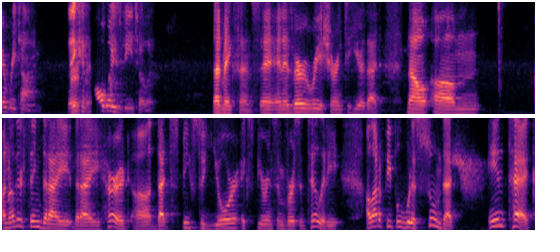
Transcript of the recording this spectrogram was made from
every time. They Perfect. can always veto it. That makes sense, and it's very reassuring to hear that. Now, um, another thing that I that I heard uh, that speaks to your experience and versatility. A lot of people would assume that in tech,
